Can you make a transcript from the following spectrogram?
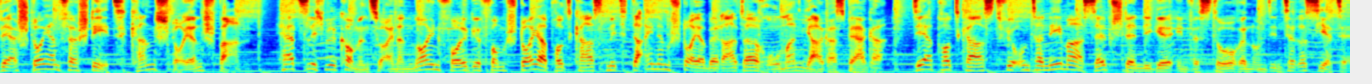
Wer Steuern versteht, kann Steuern sparen. Herzlich willkommen zu einer neuen Folge vom Steuerpodcast mit deinem Steuerberater Roman Jagersberger. Der Podcast für Unternehmer, Selbstständige, Investoren und Interessierte.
